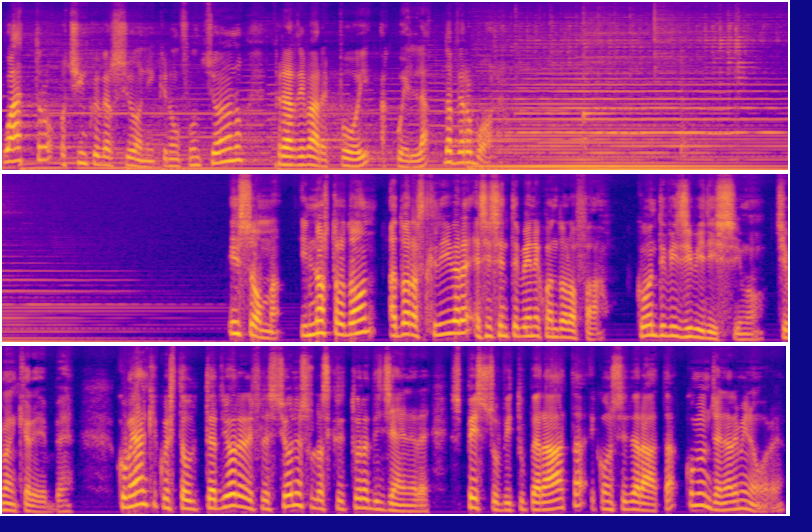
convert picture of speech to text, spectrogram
4 o 5 versioni che non funzionano per arrivare poi a quella davvero buona. Insomma, il nostro Don adora scrivere e si sente bene quando lo fa. Condivisibilissimo, ci mancherebbe. Come anche questa ulteriore riflessione sulla scrittura di genere, spesso vituperata e considerata come un genere minore.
